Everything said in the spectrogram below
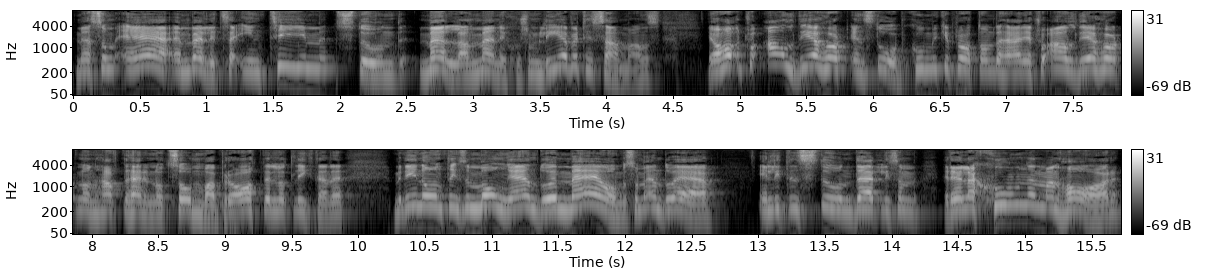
men som är en väldigt så här, intim stund mellan människor som lever tillsammans. Jag har, tror aldrig jag har hört en ståuppkomiker prata om det här. Jag tror aldrig jag har hört någon haft det här i något sommarprat eller något liknande. Men det är någonting som många ändå är med om, som ändå är en liten stund där liksom relationen man har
